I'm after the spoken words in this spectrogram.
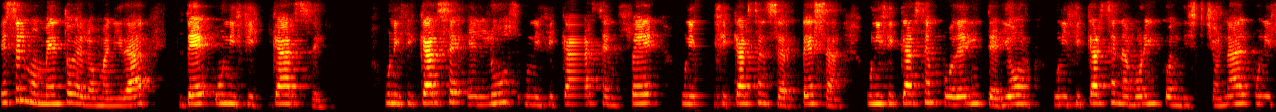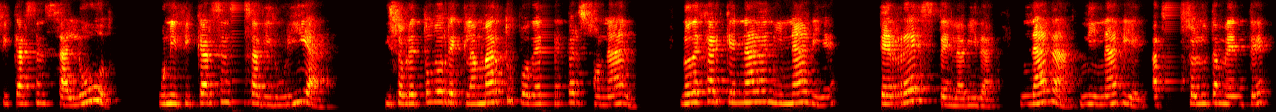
es el momento de la humanidad de unificarse, unificarse en luz, unificarse en fe, unificarse en certeza, unificarse en poder interior, unificarse en amor incondicional, unificarse en salud, unificarse en sabiduría y sobre todo reclamar tu poder personal, no dejar que nada ni nadie te reste en la vida, nada ni nadie, absolutamente,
